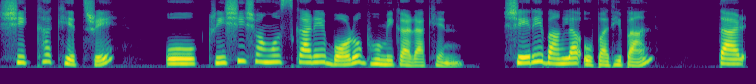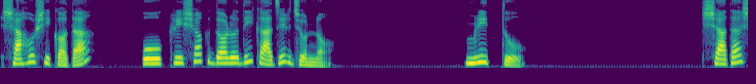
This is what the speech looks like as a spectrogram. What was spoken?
শিক্ষাক্ষেত্রে ও কৃষি সংস্কারে বড় ভূমিকা রাখেন। শেরে বাংলা উপাধি পান। তার সাহসিকতা ও কৃষক দরদি কাজের জন্য। মৃত্যু। সাতাশ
